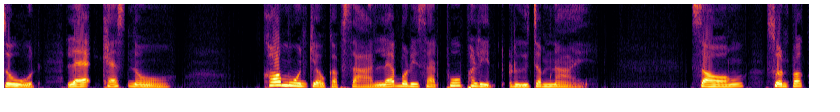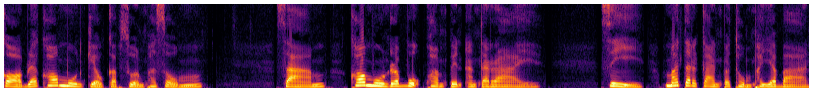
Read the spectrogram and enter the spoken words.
สูตร และแคสโน ข้อมูลเกี่ยวกับสารและบริษัทผู้ผลิตหรือจำหน่าย 2. ส่วนประกอบและข้อมูลเกี่ยวกับส่วนผสม 3. ข้อมูลระบุความเป็นอันตราย 4. มาตรการปฐมพยาบาล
